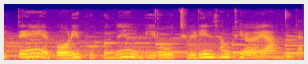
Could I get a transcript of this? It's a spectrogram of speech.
이때 머리 부분은 위로 들린 상태여야 합니다.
